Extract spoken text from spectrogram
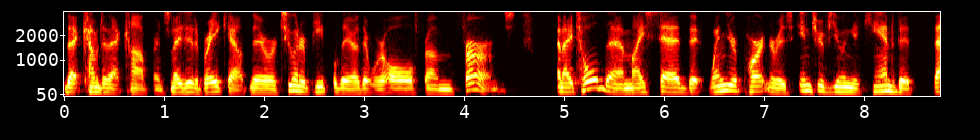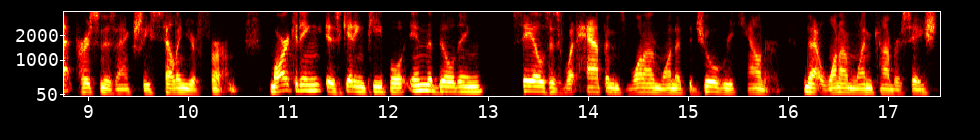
that come to that conference. And I did a breakout. There were 200 people there that were all from firms. And I told them, I said that when your partner is interviewing a candidate, that person is actually selling your firm. Marketing is getting people in the building, sales is what happens one on one at the jewelry counter, that one on one conversation.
